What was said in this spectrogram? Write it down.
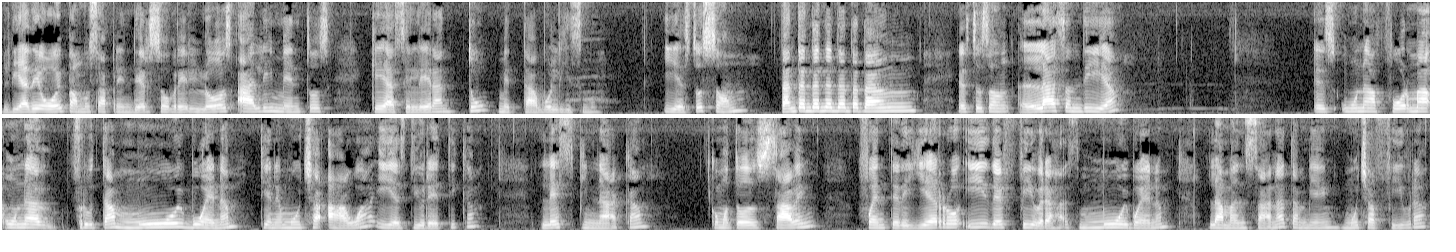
El día de hoy vamos a aprender sobre los alimentos que aceleran tu metabolismo. Y estos son, tan, tan, tan, tan, tan, tan, estos son la sandía, es una forma, una fruta muy buena, tiene mucha agua y es diurética. La espinaca, como todos saben, fuente de hierro y de fibra, es muy buena. La manzana también, mucha fibra.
